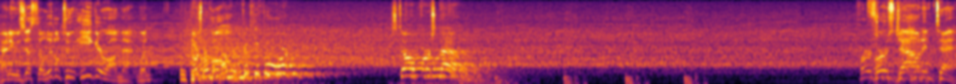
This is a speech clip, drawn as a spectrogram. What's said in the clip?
And he was just a little too eager on that one. First number 54. Still first down. First down and 10.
